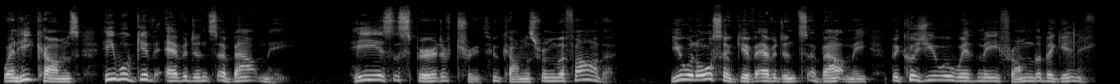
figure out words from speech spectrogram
When he comes, he will give evidence about me. He is the Spirit of truth who comes from the Father. You will also give evidence about me because you were with me from the beginning.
